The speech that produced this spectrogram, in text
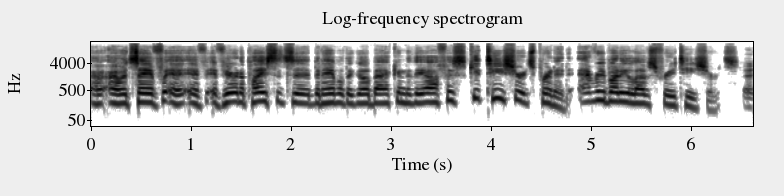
I, I, would say if, if if you're in a place that's been able to go back into the office, get T-shirts printed. Everybody loves free T-shirts. Uh,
